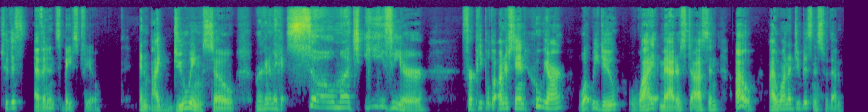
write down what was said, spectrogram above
to this evidence-based view. And by doing so, we're going to make it so much easier for people to understand who we are, what we do, why it matters to us, and oh, I want to do business with them.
